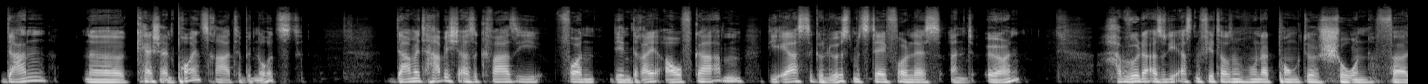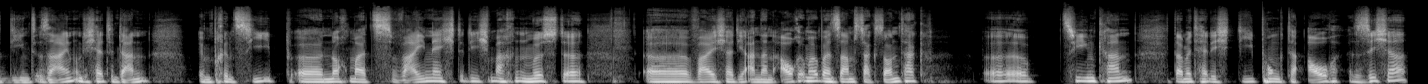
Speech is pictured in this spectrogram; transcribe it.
dann eine Cash and Points Rate benutzt. Damit habe ich also quasi von den drei Aufgaben die erste gelöst mit Stay for Less and Earn. Würde also die ersten 4500 Punkte schon verdient sein und ich hätte dann im Prinzip äh, nochmal zwei Nächte, die ich machen müsste äh, weil ich ja die anderen auch immer über Samstag, Sonntag äh, ziehen kann. Damit hätte ich die Punkte auch sicher.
